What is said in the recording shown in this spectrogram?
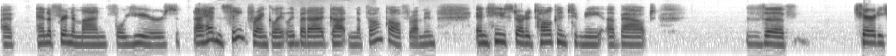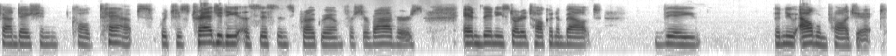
i and a friend of mine for years. I hadn't seen Frank lately, but I had gotten a phone call from him, and he started talking to me about the charity foundation called TAPS, which is Tragedy Assistance Program for Survivors. And then he started talking about the the new album project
